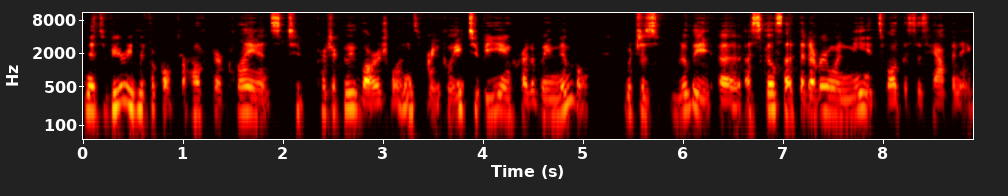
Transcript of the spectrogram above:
And it's very difficult for healthcare clients to, particularly large ones, frankly, to be incredibly nimble, which is really a, a skill set that everyone needs while this is happening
